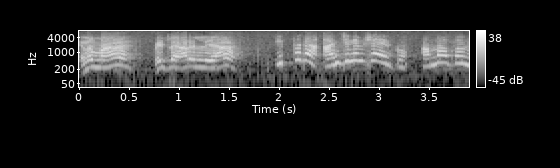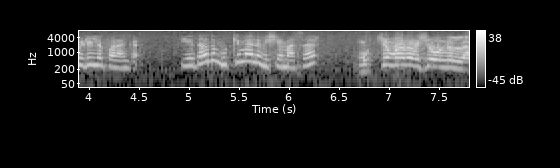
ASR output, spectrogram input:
என்னம்மா? வீட்டுல யாரும் இல்லையா? இப்பதான் அஞ்சு நிமிஷம் இருக்கும் அம்மா அப்பா வெளியில போனாங்க ஏதாவது முக்கியமான விஷயமா சார்? முக்கியமான விஷயம் ஒண்ணு இல்ல.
